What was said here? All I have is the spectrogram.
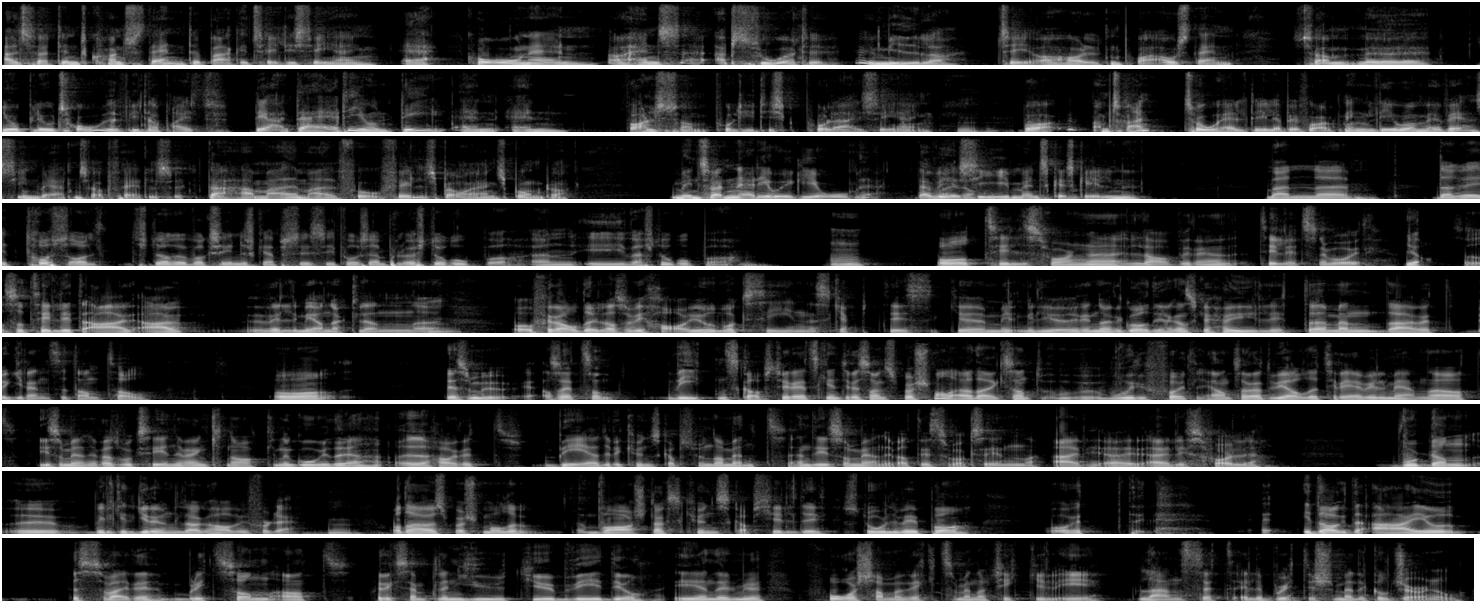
Altså den konstante bagatellisering af coronaen og hans absurde midler til at holde den på afstand, som øh, jo blev troet vidt og bredt. Der, der er det jo en del af en, en voldsom politisk polarisering, mm. hvor omtrent to halvdeler av befolkningen lever med hver sin verdensopfattelse, der har meget, meget få felles berøringspunkter. Men sånn er det jo ikke i Europa. Der vil jeg si man skal skælne. Men uh, der er tross alt større vaksineskepsis i f.eks. Øst-Europa enn i Vest-Europa. Mm. Og tilsvarende lavere tillitsnivåer. Ja. Så, så tillit er, er, veldig mye av nøkkelen. Mm. Og for all del, altså Vi har jo vaksineskeptiske miljøer i Norge òg. De er ganske høylytte, men det er jo et begrenset antall. Og det som, altså Et sånt vitenskapsteoretisk interessant spørsmål er jo da ikke sant, hvorfor jeg antar at vi alle tre vil mene at de som mener at vaksiner er en knakende god idé, eh, har et bedre kunnskapsfundament enn de som mener at disse vaksinene er, er, er livsfarlige. Hvordan, uh, hvilket grunnlag har vi for det? Mm. Og da er jo spørsmålet hva slags kunnskapskilder stoler vi på? Og et, i dag det er jo dessverre blitt sånn at f.eks. en YouTube-video i en del miljøer får samme vekt som en artikkel i Lancet eller British Medical Journal.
